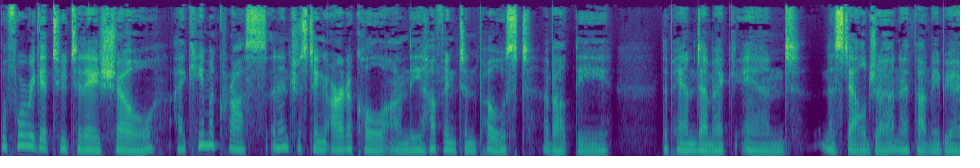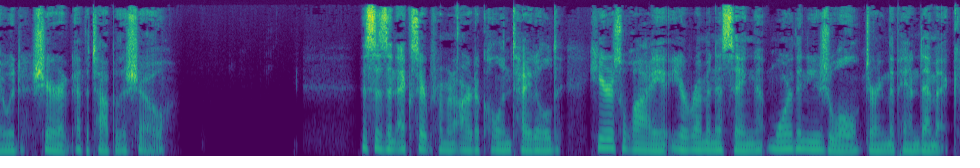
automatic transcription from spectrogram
Before we get to today's show, I came across an interesting article on the Huffington Post about the the pandemic and nostalgia, and I thought maybe I would share it at the top of the show. This is an excerpt from an article entitled, Here's Why You're Reminiscing More Than Usual During the Pandemic.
